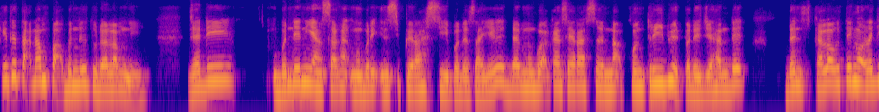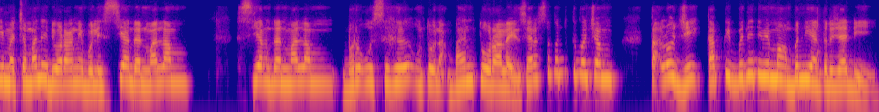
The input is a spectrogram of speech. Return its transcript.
Kita tak nampak benda tu dalam ni. Jadi benda ni yang sangat memberi inspirasi pada saya dan membuatkan saya rasa nak contribute pada G100 dan kalau tengok lagi macam mana diorang ni boleh siang dan malam siang dan malam berusaha untuk nak bantu orang lain. Saya rasa benda tu macam tak logik tapi benda ni memang benda yang terjadi.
